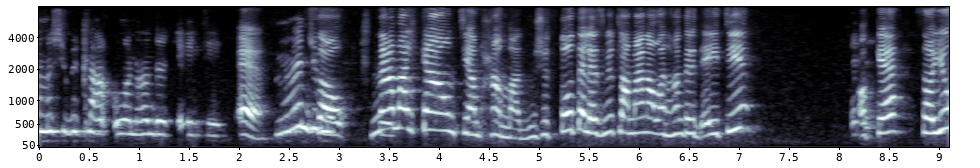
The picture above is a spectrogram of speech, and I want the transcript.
مش بيطلع 180 إيه. من وين So نعمل كاونت يا محمد. مش التوتال لازم يطلع معنا 180 أوكي. So you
